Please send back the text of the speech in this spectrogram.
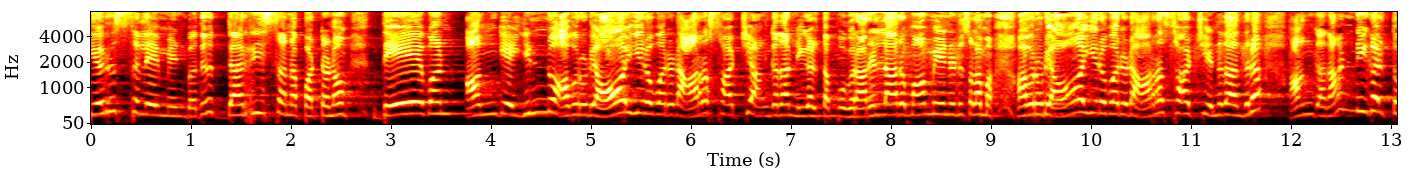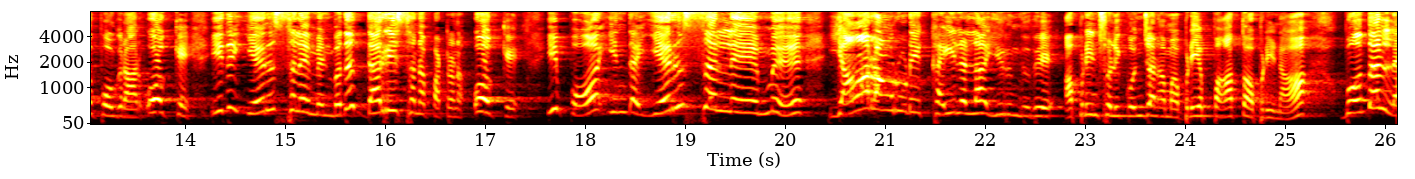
எருசலேம் என்பது தரிசன பட்டணம். தேவன் அங்கே இன்னும் அவருடைய ஆயிரம் வருட அரசாட்சி அங்கதான் நிகழ்த்த போகிறார். எல்லாரும் மாமே என்று சொல்லாம? அவருடைய ஆயிரம் வருட அரசாட்சி என்னதான் இருந்ததுன்னா, அங்கதான் நிகழ்த்த போகிறார். ஓகே இது எருசலேம் என்பது தரிசன பட்டணம். ஓகே இப்போ இந்த எருசலேமு யார் அவருடைய கையிலெல்லாம் இருந்தது அப்படின்னு சொல்லி கொஞ்சம் நம்ம அப்படியே பார்த்தோம் அப்படின்னா முதல்ல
